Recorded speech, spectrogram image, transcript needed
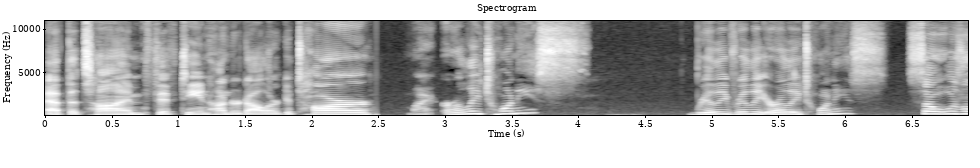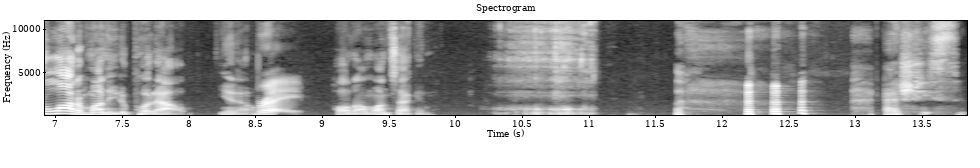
at the time, fifteen hundred dollar guitar. My early twenties, really, really early twenties. So it was a lot of money to put out, you know. Right. Hold on one second. As she sips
